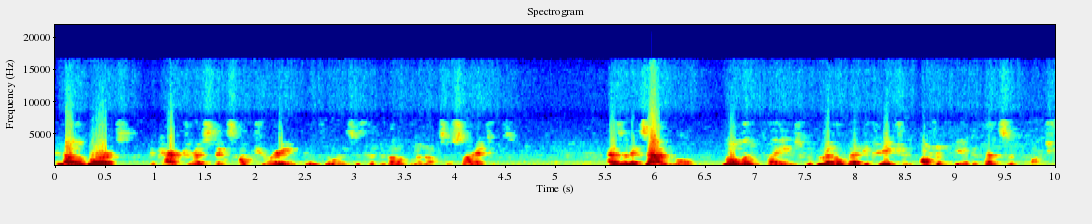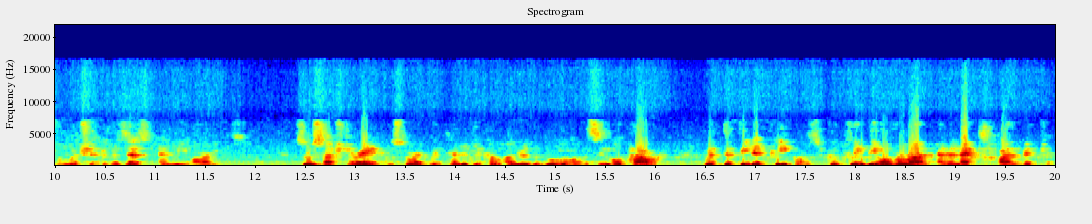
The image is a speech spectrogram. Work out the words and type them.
In other words, the characteristics of terrain influences the development of societies. As an example, lowland plains with little vegetation offer few defensive points from which to resist enemy armies. So such terrain historically tended to come under the rule of a single power, with defeated peoples completely overrun and annexed by the victors.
